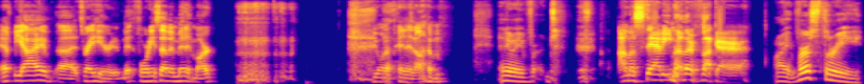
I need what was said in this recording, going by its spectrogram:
FBI, uh, it's right here. 47 minute mark. If you want to pin it on him. anyway, I'm a stabby motherfucker. all right, verse three.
